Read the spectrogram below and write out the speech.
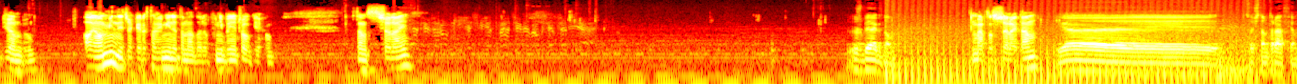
Gdzie on był? O, ja mam miny, czekaj, rozstawię miny tam na dole, później będzie czołg jechał. Tam strzelaj. Już biegną. Bardzo strzelaj tam. Jej, coś tam trafią.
